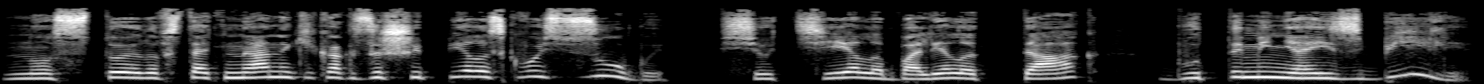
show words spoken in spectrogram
Но стоило встать на ноги, как зашипела сквозь зубы. Все тело болело так, будто меня избили.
